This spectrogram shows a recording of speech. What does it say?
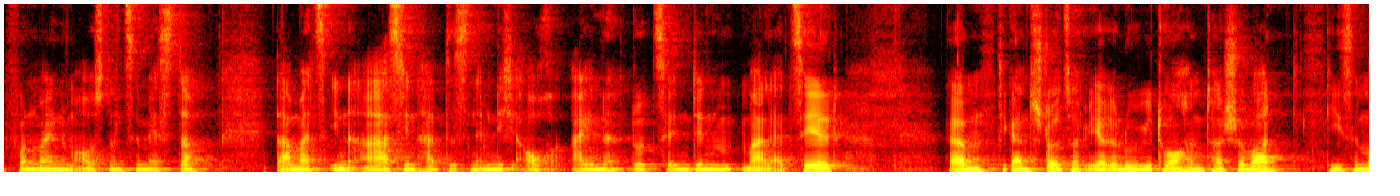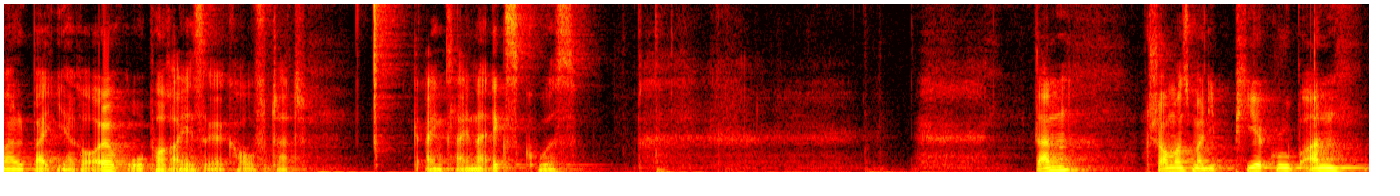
von meinem Auslandssemester. Damals in Asien hat es nämlich auch eine Dozentin mal erzählt, ähm, die ganz stolz auf ihre Louis Vuitton Handtasche war, die sie mal bei ihrer Europareise gekauft hat. Ein kleiner Exkurs. Dann schauen wir uns mal die Peer Group an.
